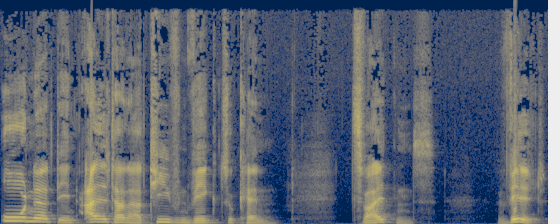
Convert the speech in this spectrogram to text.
ohne den alternativen Weg zu kennen. Zweitens, wild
